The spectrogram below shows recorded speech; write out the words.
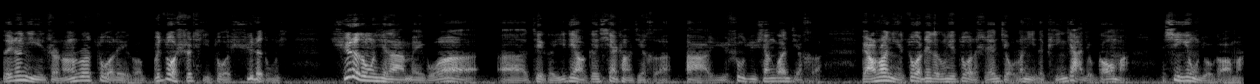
所以说你只能说做这个，不做实体，做虚的东西。虚的东西呢，美国呃，这个一定要跟线上结合啊，与数据相关结合。比方说你做这个东西做的时间久了，你的评价就高嘛，信用就高嘛。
